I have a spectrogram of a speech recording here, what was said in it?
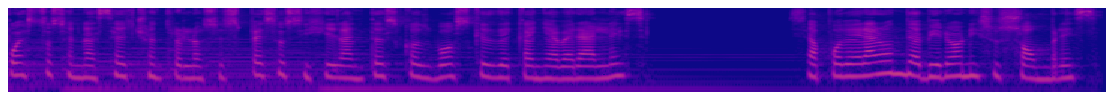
puestos en acecho entre los espesos y gigantescos bosques de cañaverales, se apoderaron de Abirón y sus hombres,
